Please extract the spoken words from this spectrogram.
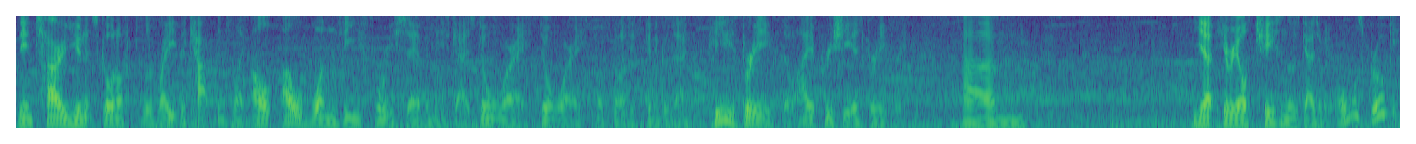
The entire unit's going off to the right. The captain's like, I'll, I'll 1v47 these guys. Don't worry. Don't worry. Oh god, he's going to go down. He's brave, though. I appreciate his bravery. Um, yeah, here we are chasing those guys away. Almost broke it.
